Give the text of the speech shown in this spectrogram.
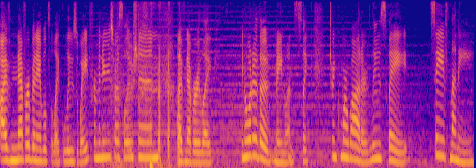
I've never been able to like lose weight from a New Year's resolution. I've never like, you know, what are the main ones? It's like drink more water, lose weight, save money,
